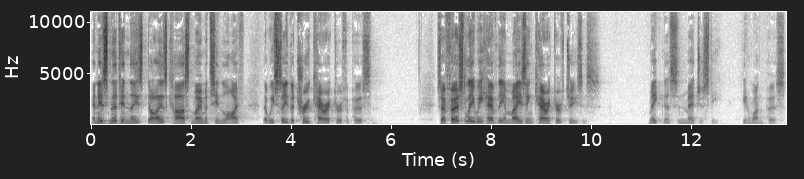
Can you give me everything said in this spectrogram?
And isn't it in these dies cast moments in life that we see the true character of a person? So, firstly, we have the amazing character of Jesus meekness and majesty in one person.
